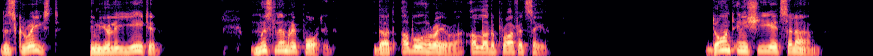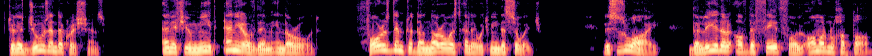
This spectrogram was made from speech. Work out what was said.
disgraced, humiliated. Muslim reported that Abu Huraira, Allah the Prophet said, Don't initiate salam to the Jews and the Christians, And if you meet any of them in the road, force them to the narrowest alley, which means the sewage. This is why the leader of the faithful, Omar ibn Khattab,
